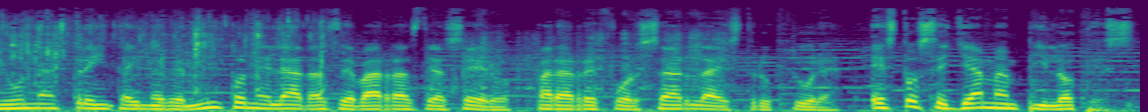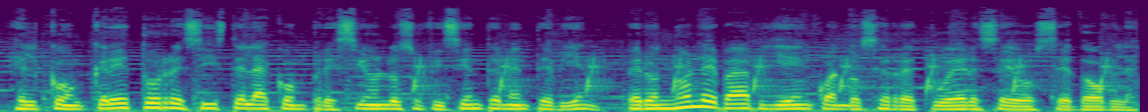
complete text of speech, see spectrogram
y unas 39 mil toneladas de barras de acero para reforzar la estructura. Estos se llaman pilotes. El concreto resiste la compresión lo suficientemente bien, pero no le va bien cuando se retuerce o se dobla.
